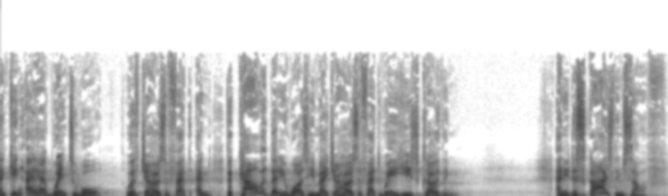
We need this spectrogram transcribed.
And King Ahab went to war with Jehoshaphat, and the coward that he was, he made Jehoshaphat wear his clothing. And he disguised himself.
